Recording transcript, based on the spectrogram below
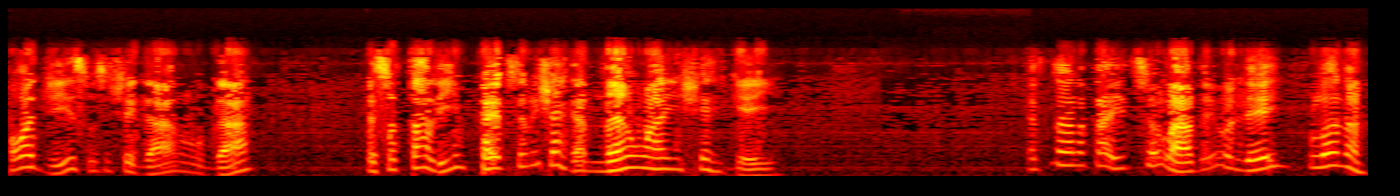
Pode isso, você chegar num lugar, a pessoa está ali em pé você não enxergar. Não a enxerguei. Eu disse, não, ela está aí do seu lado. Eu olhei, fulana,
